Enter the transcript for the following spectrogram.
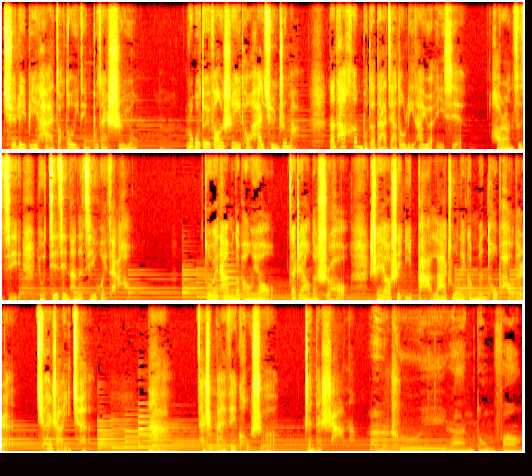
趋利避害早都已经不再适用。如果对方是一头害群之马，那他恨不得大家都离他远一些，好让自己有接近他的机会才好。作为他们的朋友，在这样的时候，谁要是一把拉住那个闷头跑的人，劝上一劝，那才是白费口舌，真的傻呢。日出依然东方，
